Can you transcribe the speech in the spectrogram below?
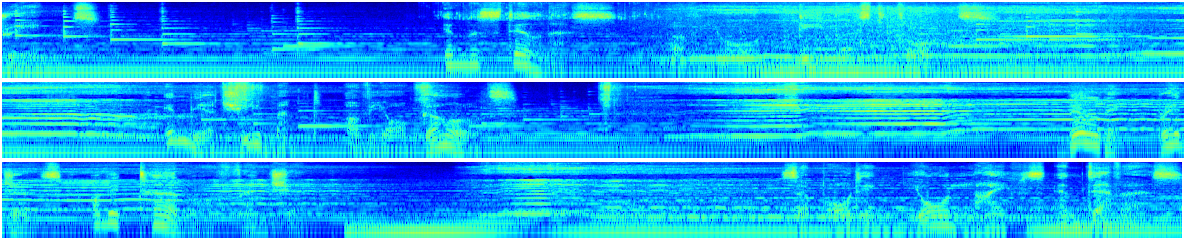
dreams. In the stillness of your deepest thoughts. In the achievement of your goals. Building bridges of eternal friendship. Supporting your life's endeavors.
